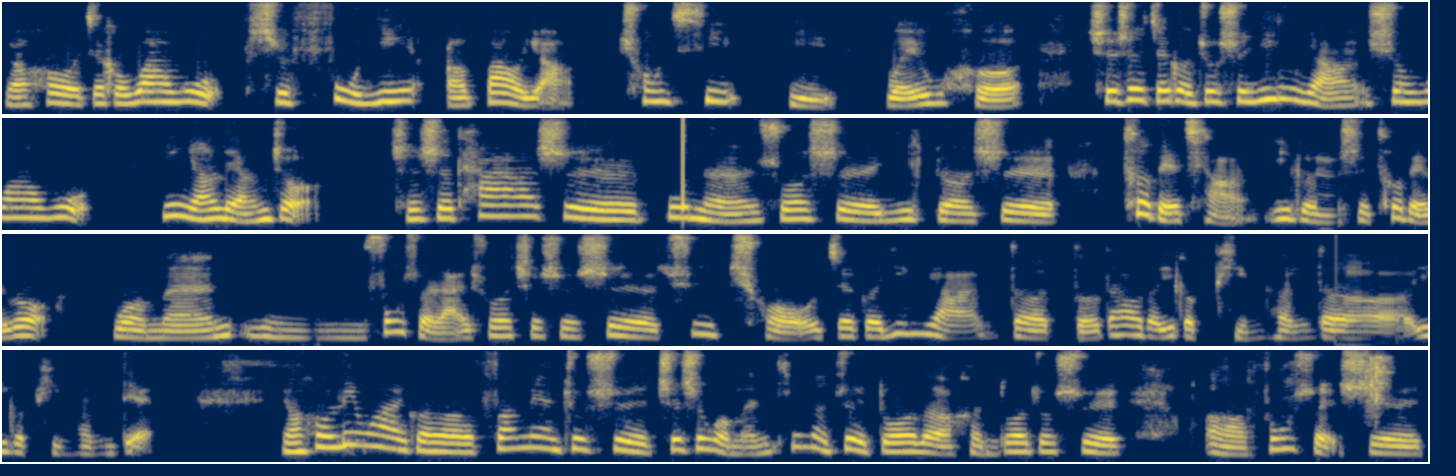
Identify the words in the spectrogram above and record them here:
然后这个万物是负阴而抱阳，充气以为和。其实这个就是阴阳生万物，阴阳两者其实它是不能说是一个是特别强，一个是特别弱。我们嗯风水来说，其实是去求这个阴阳的得到的一个平衡的一个平衡点。然后另外一个方面就是，其实我们听的最多的很多就是，呃风水是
